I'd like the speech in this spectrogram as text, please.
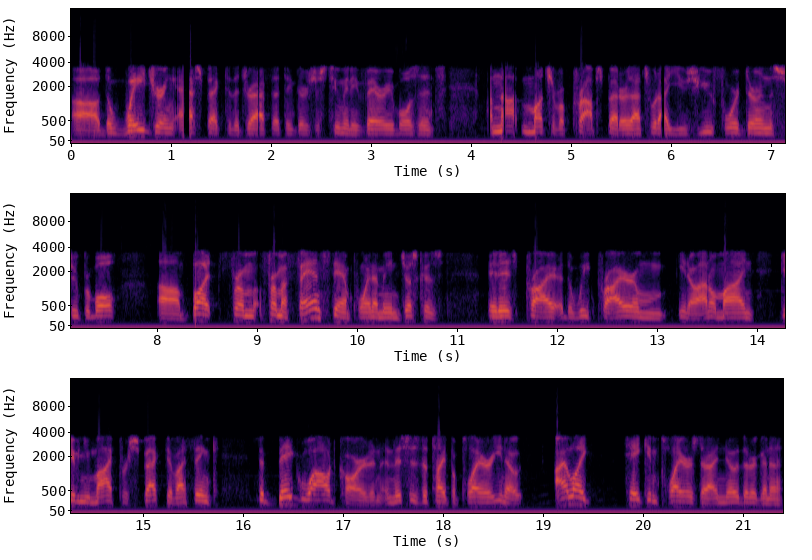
uh, the wagering aspect of the draft. I think there's just too many variables. It's I'm not much of a props better. That's what I use you for during the Super Bowl. Um, but from from a fan standpoint, I mean, just because it is prior the week prior, and you know, I don't mind giving you my perspective. I think the big wild card, and, and this is the type of player, you know, I like taking players that I know that are going to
